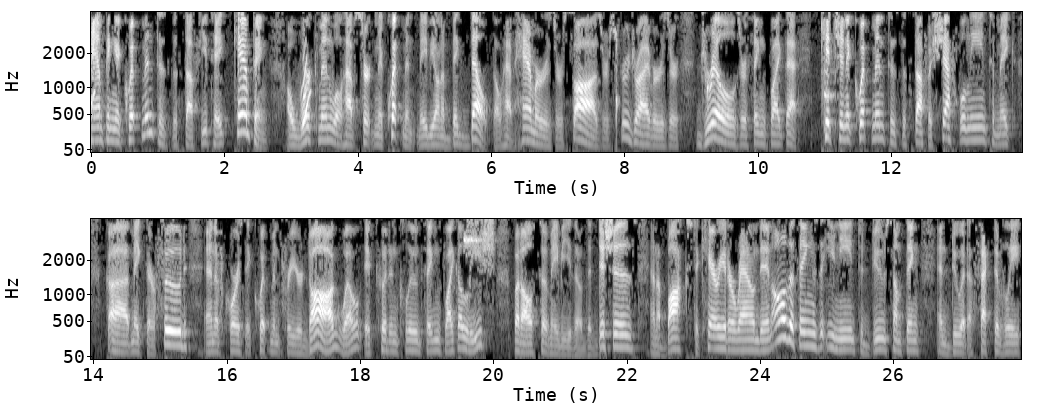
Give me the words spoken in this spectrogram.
Camping equipment is the stuff you take camping. A workman will have certain equipment, maybe on a big belt. They'll have hammers or saws or screwdrivers or drills or things like that. Kitchen equipment is the stuff a chef will need to make uh, make their food, and of course, equipment for your dog. Well, it could include things like a leash, but also maybe the, the dishes and a box to carry it around in. All the things that you need to do something and do it effectively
